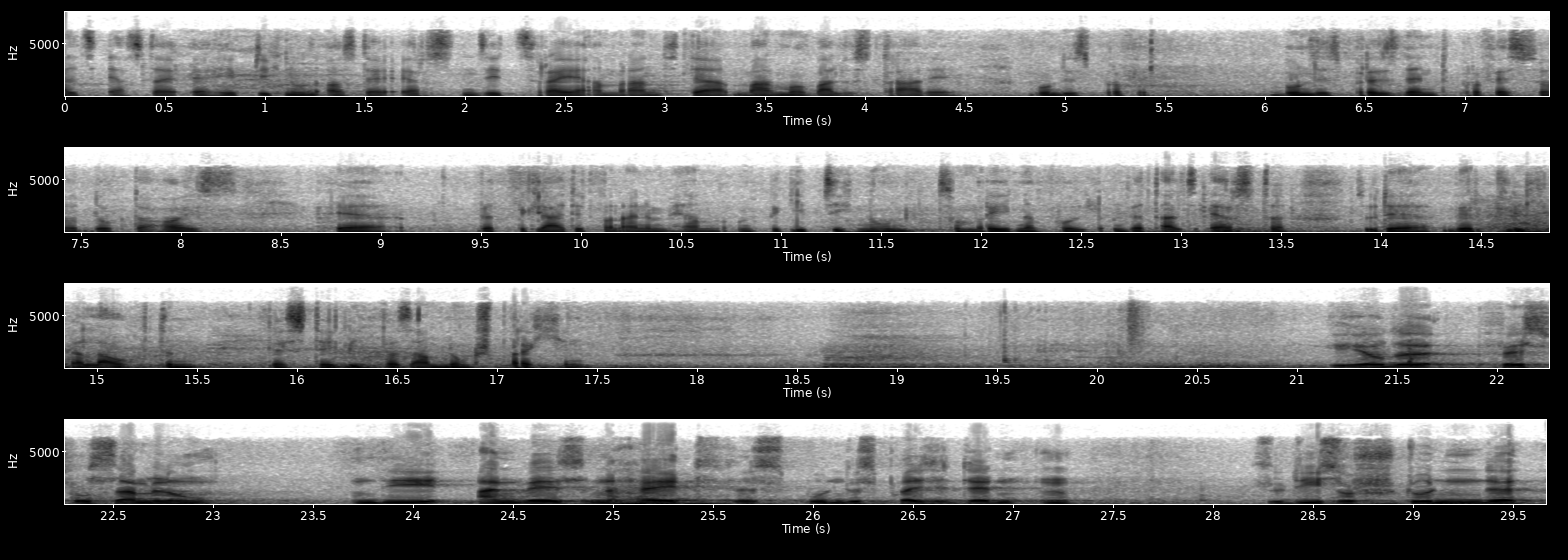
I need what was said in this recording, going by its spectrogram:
Als erster erhebt sich nun aus der ersten Sitzreihe am Rand der Marmorbalustrade Bundesprofe Bundespräsident Professor Dr. Heuss. Er wird begleitet von einem Herrn und begibt sich nun zum Rednerpult und wird als erster zu der wirklich erlauchten festtäglichen Versammlung sprechen. Geehrte Festversammlung, die Anwesenheit des Bundespräsidenten zu dieser Stunde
